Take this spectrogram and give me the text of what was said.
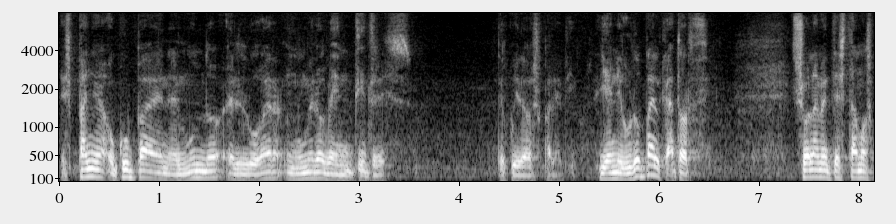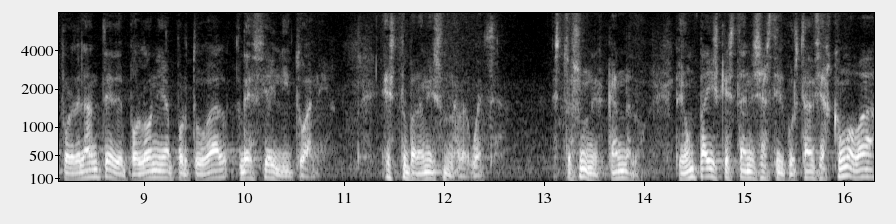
España ocupa en el mundo el lugar número 23 de cuidados paliativos y en Europa el 14. Solamente estamos por delante de Polonia, Portugal, Grecia y Lituania. Esto para mí es una vergüenza. Esto es un escándalo. Pero un país que está en esas circunstancias, ¿cómo va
